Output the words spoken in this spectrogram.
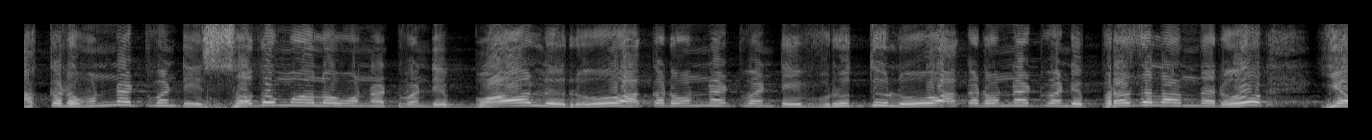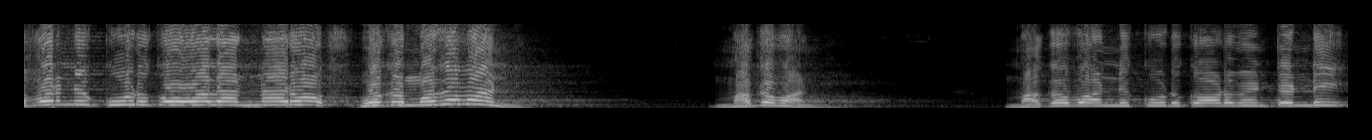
అక్కడ ఉన్నటువంటి సొదమలో ఉన్నటువంటి బాలురు అక్కడ ఉన్నటువంటి వృద్ధులు అక్కడ ఉన్నటువంటి ప్రజలందరూ ఎవరిని కూడుకోవాలన్నారు ఒక మగవాణ్ణి. మగవాణ్ణి. మగవాణ్ణి కూడుకోవడం ఏంటండి?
